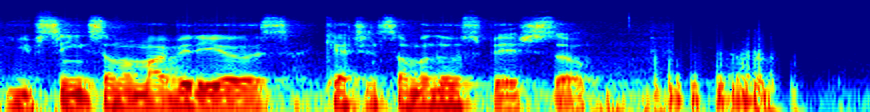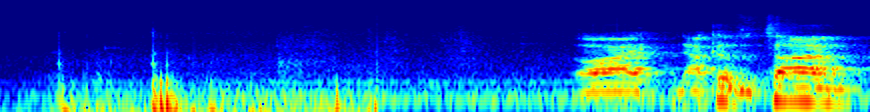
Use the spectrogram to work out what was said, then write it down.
you've seen some of my videos catching some of those fish. So, all right, now comes the time.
